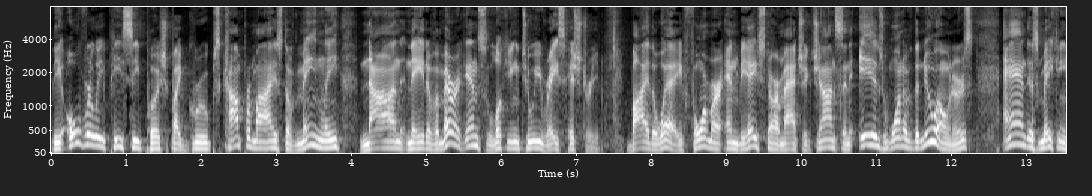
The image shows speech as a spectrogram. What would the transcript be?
the overly PC push by groups compromised of mainly non Native Americans looking to erase history. By the way, former NBA star Magic Johnson is one of the new owners and is making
